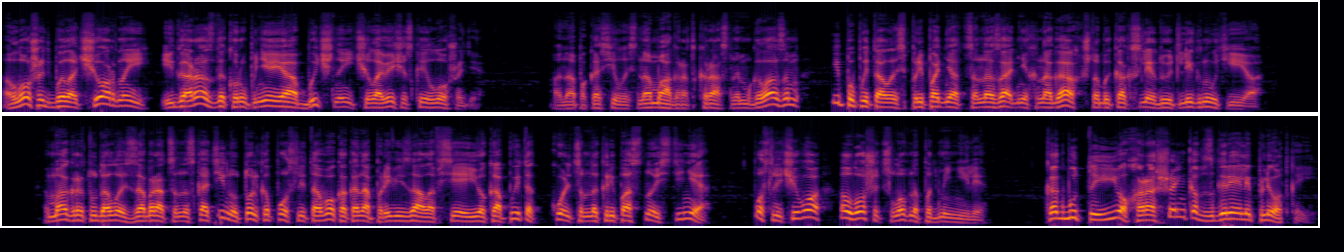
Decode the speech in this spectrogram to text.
Лошадь была черной и гораздо крупнее обычной человеческой лошади. Она покосилась на Маград красным глазом и попыталась приподняться на задних ногах, чтобы как следует легнуть ее. Маград удалось забраться на скотину только после того, как она привязала все ее копыта к кольцам на крепостной стене, после чего лошадь словно подменили. Как будто ее хорошенько взгрели плеткой.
